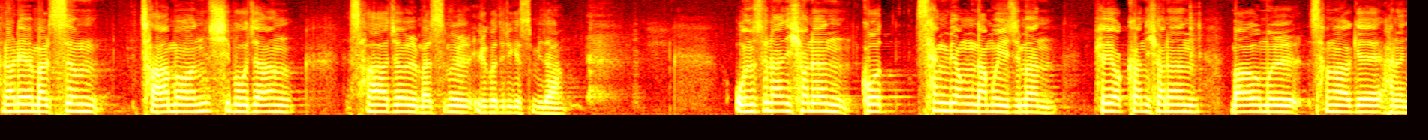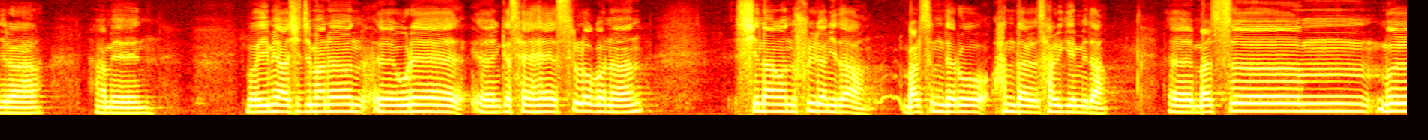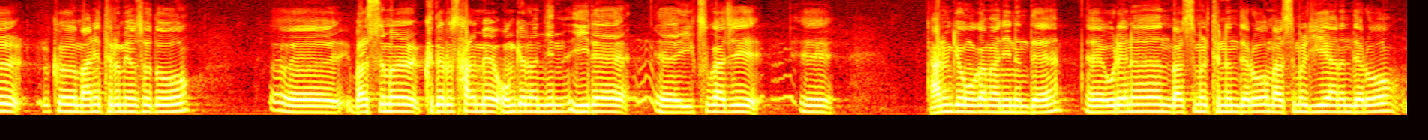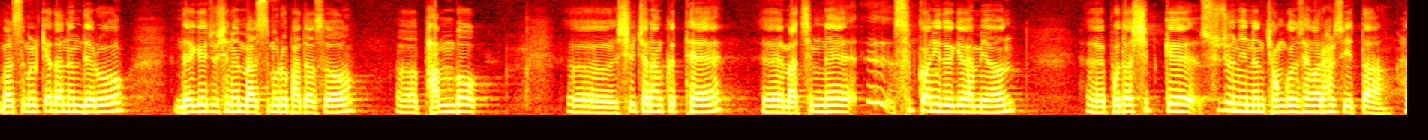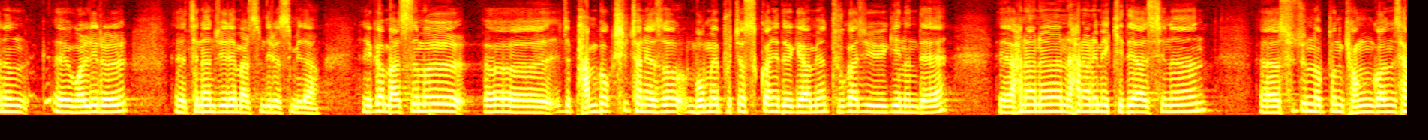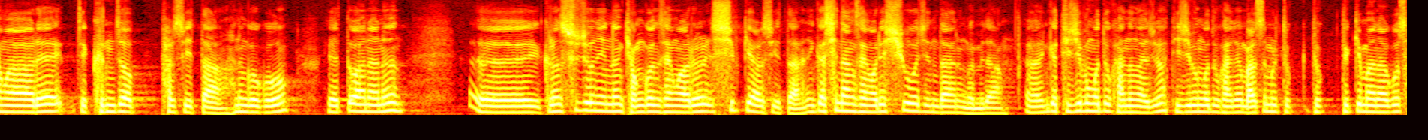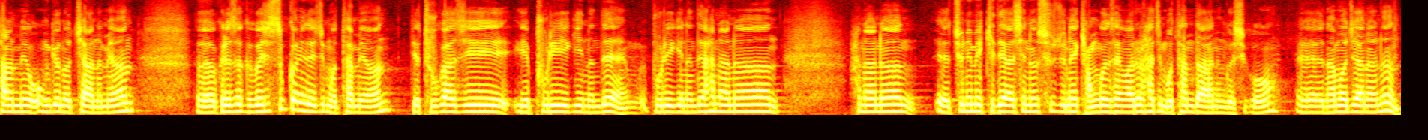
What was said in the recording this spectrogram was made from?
하나님의 말씀 잠언 15장 4절 말씀을 읽어 드리겠습니다. 온순한 혀는 곧 생명나무이지만 폐역한 혀는 마음을 상하게 하느니라. 아멘. 뭐 이미 아시지만은 올해 그러니까 새해 슬로건은 신앙은 훈련이다. 말씀대로 한 달 살기입니다. 말씀을 그 많이 들으면서도 어, 말씀을 그대로 삶에 옮겨놓는 일에 에, 익숙하지 에, 않은 경우가 많이 있는데 에, 올해는 말씀을 듣는 대로 말씀을 이해하는 대로 말씀을 깨닫는 대로 내게 주시는 말씀으로 받아서 어, 반복 어, 실천한 끝에 에, 마침내 습관이 되게 하면 에, 보다 쉽게 수준 있는 경건 생활을 할 수 있다 하는 에, 원리를 에, 지난 주일에 말씀드렸습니다. 그러니까 말씀을 어 이제 반복 실천해서 몸에 붙여 습관이 되게 하면 두 가지 유익이 있는데 예, 하나는 하나님이 기대하시는 어 수준 높은 경건 생활에 이제 근접할 수 있다 하는 거고 예, 또 하나는 어 그런 수준 있는 경건 생활을 쉽게 할 수 있다. 그러니까 신앙 생활이 쉬워진다는 겁니다. 어 그러니까 뒤집은 것도 가능하죠. 뒤집은 것도 가능. 말씀을 듣, 듣, 듣기만 하고 삶에 옮겨 놓지 않으면 어, 그래서 그것이 습관이 되지 못하면 두 가지 불이익이 있는데 불이익이 있는데 하나는 하나는 예, 주님이 기대하시는 수준의 경건 생활을 하지 못한다 하는 것이고 예, 나머지 하나는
